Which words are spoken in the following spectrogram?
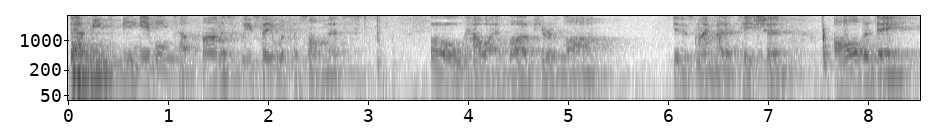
that means being able to honestly say with the psalmist, Oh, how I love your law. It is my meditation all the day.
